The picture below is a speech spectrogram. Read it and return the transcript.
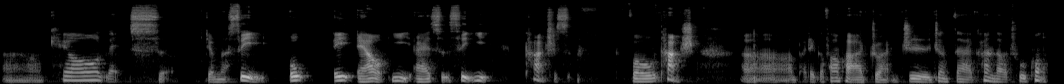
呃 Careless，叫什么 C O A L E S C E Touches for Touch。呃，把这个方法转至正在看到触控。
